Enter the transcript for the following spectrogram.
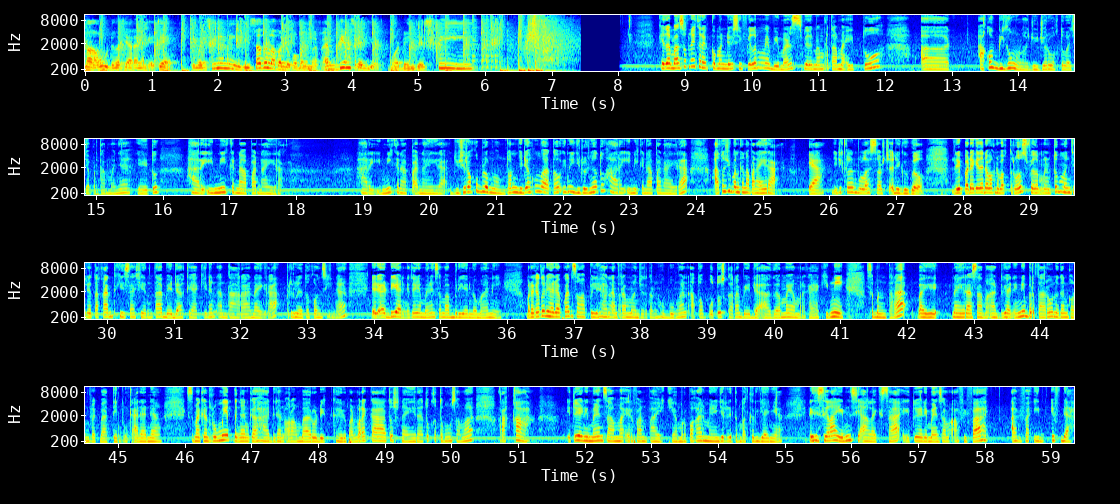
Mau denger siaran yang kece? Cuma di sini nih di 182,5 FM Beams Radio. More than just speak. Kita masuk nih ke rekomendasi film ya Beamers Film yang pertama itu eh, Aku bingung loh jujur waktu baca pertamanya Yaitu Hari ini kenapa Naira Hari ini kenapa Naira Jujur aku belum nonton Jadi aku nggak tahu ini judulnya tuh Hari ini kenapa Naira Atau cuman kenapa Naira ya jadi kalian boleh search di Google. Daripada kita nebak-nebak terus film ini tuh menceritakan kisah cinta beda keyakinan antara Naira Prilly Konsina dan Ardian itu yang mainin sama Brian Domani. Mereka tuh dihadapkan sama pilihan antara melanjutkan hubungan atau putus karena beda agama yang mereka yakini. Sementara bayi Naira sama Adrian ini bertarung dengan konflik batin keadaan yang semakin rumit dengan kehadiran orang baru di kehidupan mereka. Terus Naira tuh ketemu sama Raka itu yang dimainin sama Irfan Paik yang merupakan manajer di tempat kerjanya. Di sisi lain si Alexa itu yang dimainin sama Afifah Afifah Ifdah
